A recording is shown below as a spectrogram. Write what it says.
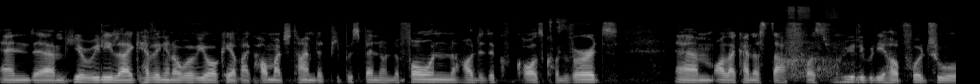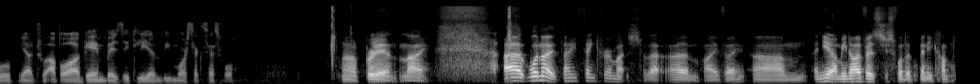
And um, here really like having an overview okay of like how much time did people spend on the phone how did the calls convert um, all that kind of stuff was really really helpful to yeah to up our game basically and be more successful Oh, brilliant! No, uh, well, no. Th- thank you very much for that, um, Ivo. Um, and yeah, I mean, Ivo is just one of many com-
